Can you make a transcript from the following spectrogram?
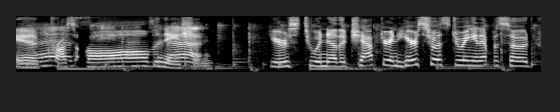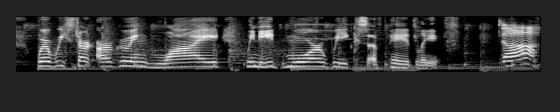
and across all the nation. that. Here's to another chapter, and here's to us doing an episode where we start arguing why we need more weeks of paid leave. Ah,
